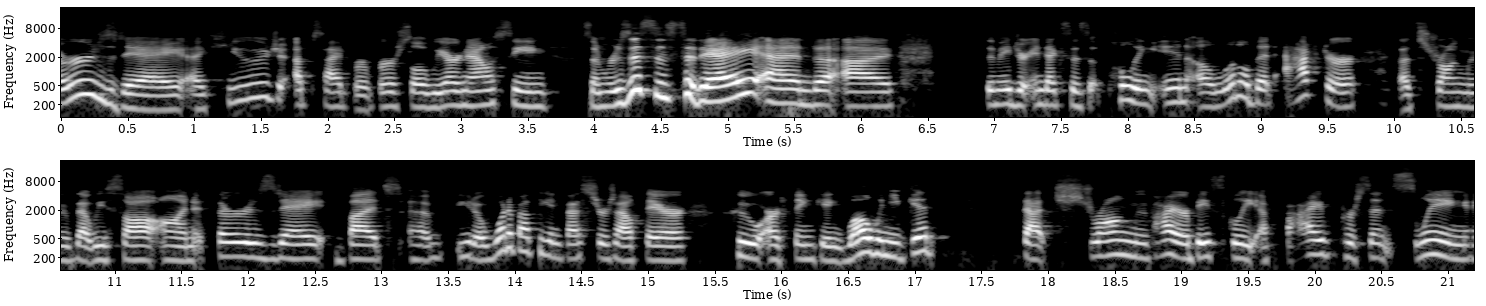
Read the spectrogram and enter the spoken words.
Thursday, a huge upside reversal. We are now seeing some resistance today, and uh, the major indexes pulling in a little bit after that strong move that we saw on Thursday. But uh, you know, what about the investors out there who are thinking, well, when you get that strong move higher, basically a 5% swing,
